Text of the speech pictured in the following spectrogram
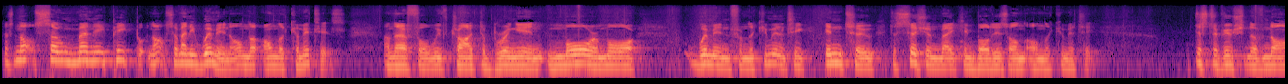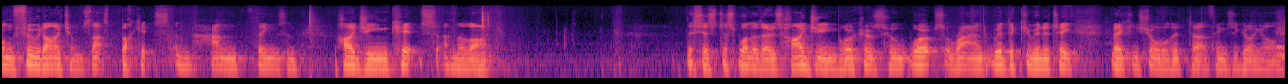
there's not so many people, not so many women on the, on the committees. And therefore, we've tried to bring in more and more women from the community into decision making bodies on, on the committee distribution of non-food items. That's buckets and hand things and hygiene kits and the like. This is just one of those hygiene workers who works around with the community, making sure that uh, things are going on.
